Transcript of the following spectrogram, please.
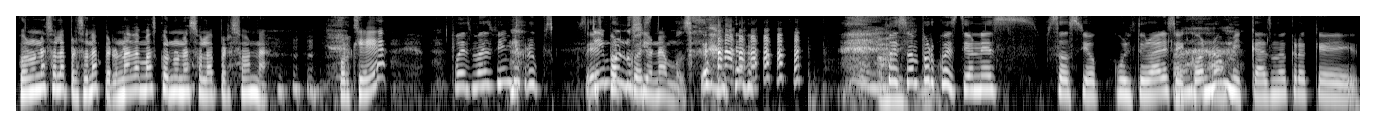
con una sola persona, pero nada más con una sola persona. ¿Por qué? Pues más bien yo creo que Ya es por cuest- involucionamos. pues son por cuestiones socioculturales económicas, no creo que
